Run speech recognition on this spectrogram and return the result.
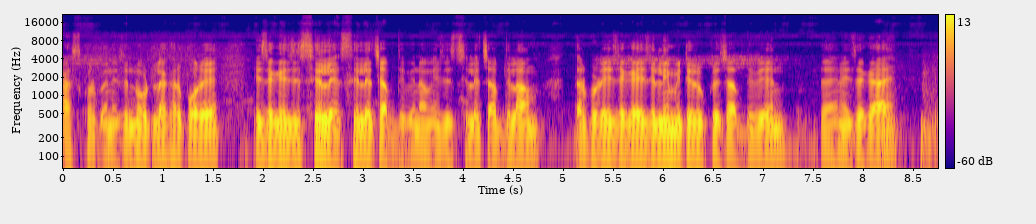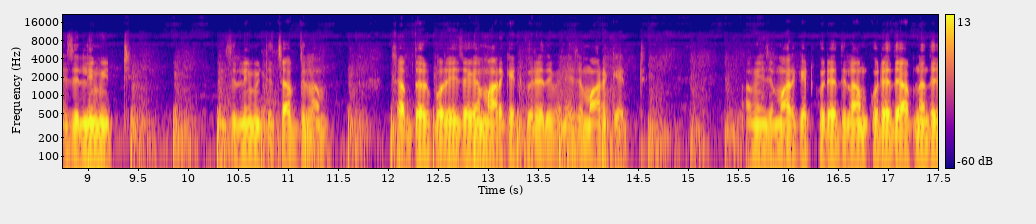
কাজ করবেন। এই যে নোট লেখার পরে এই জায়গায় যে সেলে সেলে চাপ দিবেন। আমি এই যে সেলে চাপ দিলাম, তারপরে এই জায়গায় যে লিমিটের উপরে চাপ দিবেন। দেখেন এই জায়গায় এই যে লিমিট এই যে লিমিটে চাপ দিলাম। চাপ দেওয়ার পরে এই জায়গায় মার্কেট করে দেবেন। এই যে মার্কেট আমি যে মার্কেট করে দিলাম, করে দিয়ে আপনাদের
